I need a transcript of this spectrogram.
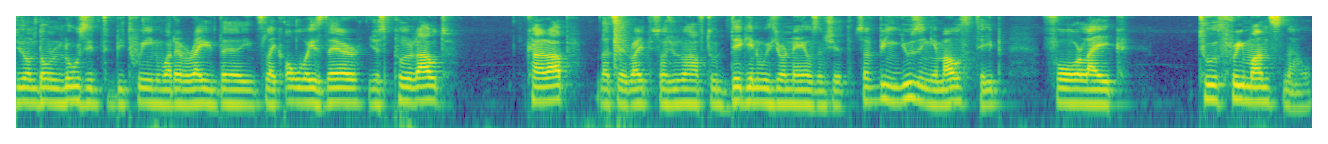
you don't don't lose it between whatever right? The, it's like always there. You just pull it out cut it up. That's it right? So you don't have to dig in with your nails and shit. So i've been using a mouth tape for like two three months now.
